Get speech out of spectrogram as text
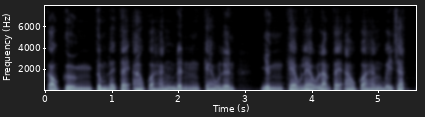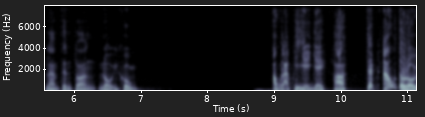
cậu Cường túm lấy tay áo của hắn định kéo lên, nhưng khéo léo làm tay áo của hắn bị rách làm tên Toàn nổi khùng. Ông làm cái gì vậy hả? Rách áo tôi rồi.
